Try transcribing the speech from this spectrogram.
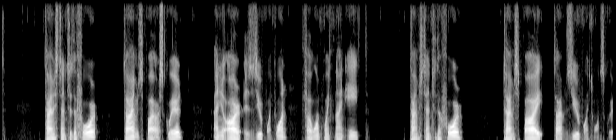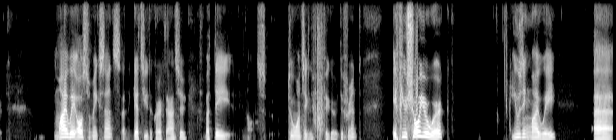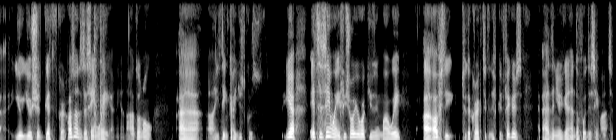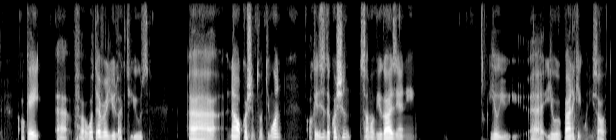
times 10 to the 4 times pi r squared and your r is 0 0.1 for 1.98 times 10 to the 4 times pi times 0 0.1 squared. My way also makes sense and gets you the correct answer, but they, you know, to one significant figure different. If you show your work using my way, uh, you you should get it correct. Also, it's the same way. I don't know. Uh, I think I used because yeah, it's the same way. If you show your work using my way, uh, obviously to the correct significant figures, uh, then you're gonna end up with the same answer. Okay, uh, for whatever you like to use. Uh, now question 21. Okay, this is the question. Some of you guys, yani, you you uh, you were panicking when you saw it.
